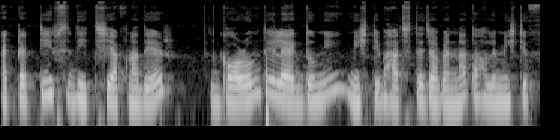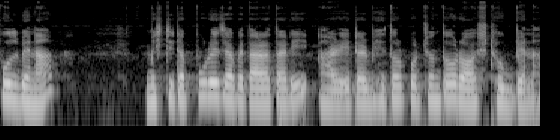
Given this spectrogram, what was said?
একটা টিপস দিচ্ছি আপনাদের, গরম তেলে একদমই মিষ্টি ভাজতে যাবেন না, তাহলে মিষ্টি ফুলবে না। মিষ্টিটা পুড়ে যাবে তাড়াতাড়ি আর এটার ভেতর পর্যন্ত রস ঢুকবে না।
